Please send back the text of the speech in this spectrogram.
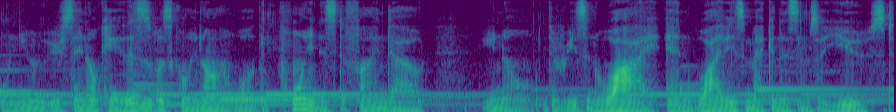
when you you're saying, okay, this is what's going on. Well, the point is to find out, you know, the reason why and why these mechanisms are used.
